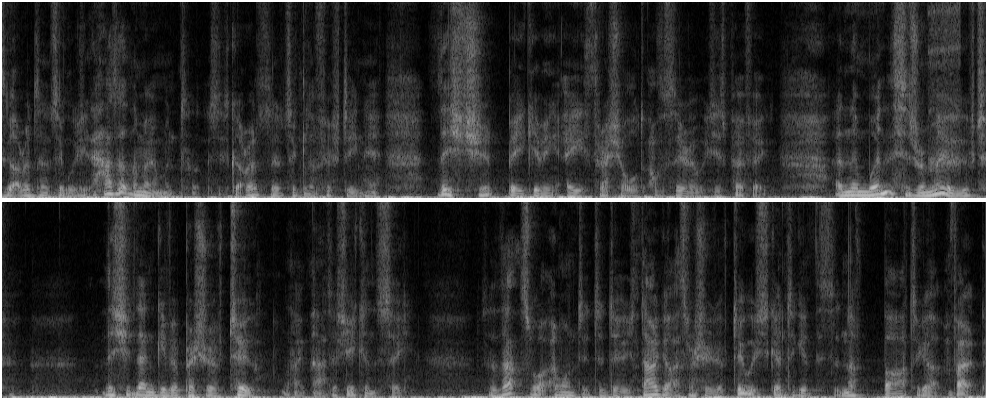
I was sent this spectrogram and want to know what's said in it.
it's got a redstone signal, which it has at the moment. It's got a redstone signal of 15 here. This should be giving a threshold of 0, which is perfect. And then when this is removed, this should then give a pressure of 2, like that, as you can see. So that's what I wanted to do. Now I got a threshold of 2 which is going to give this enough bar to go up. In fact,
